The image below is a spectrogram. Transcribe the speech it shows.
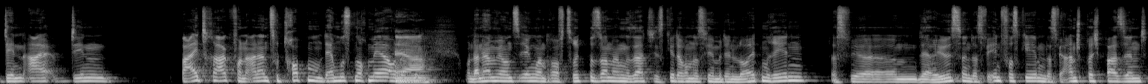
den, den Beitrag von anderen zu toppen und der muss noch mehr. Und, ja. und dann haben wir uns irgendwann darauf zurückbesonnen und haben gesagt, es geht darum, dass wir mit den Leuten reden, dass wir ähm, seriös sind, dass wir Infos geben, dass wir ansprechbar sind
